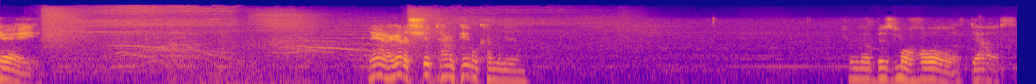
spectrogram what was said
Okay. Man, I got a shit ton of people coming in. From the abysmal hole of death.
